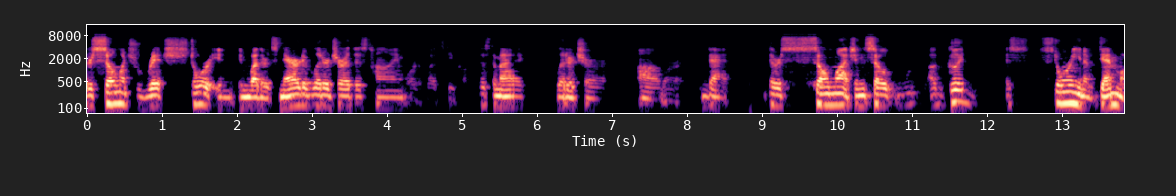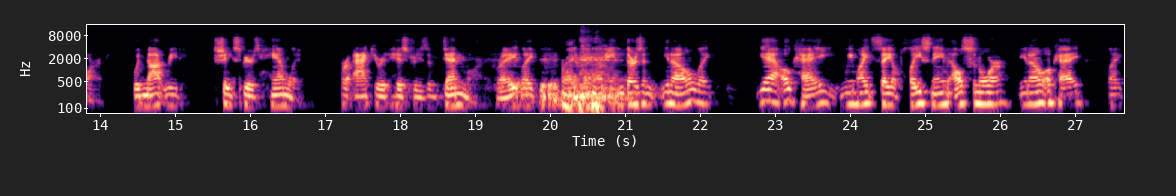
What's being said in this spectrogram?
there's so much rich story in, in whether it's narrative literature at this time or what Steve calls systematic literature, um, or that there's so much. And so a good historian of Denmark would not read Shakespeare's Hamlet for accurate histories of Denmark, right? Like, right. I mean, there's an, you know, like, yeah, okay, we might say a place name, Elsinore, you know, okay, like,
